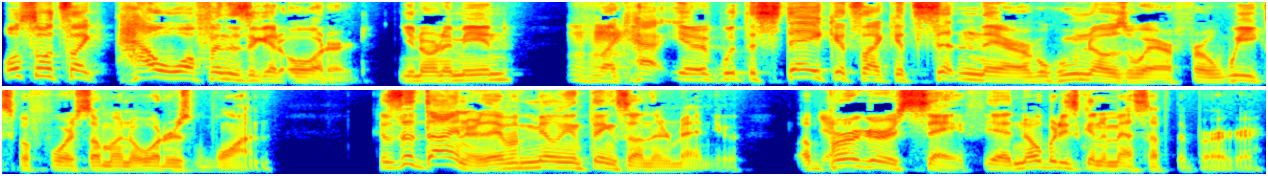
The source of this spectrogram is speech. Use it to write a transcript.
Also, it's like how often does it get ordered? You know what I mean? Mhm. Like how, you know, with the steak, it's like it's sitting there, who knows where, for weeks before someone orders one. Because the diner, they have a million things on their menu. A Yeah. burger is safe. Yeah, nobody's going to mess up the burger.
